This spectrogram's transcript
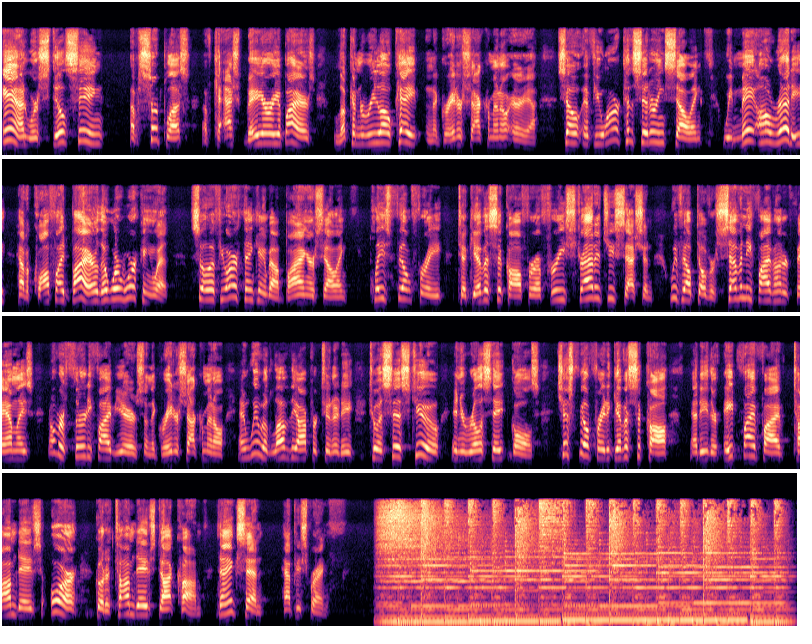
And we're still seeing a surplus of cash Bay Area buyers looking to relocate in the greater Sacramento area. So if you are considering selling, we may already have a qualified buyer that we're working with. So if you are thinking about buying or selling, please feel free to give us a call for a free strategy session. We've helped over 7,500 families in over 35 years in the greater Sacramento, and we would love the opportunity to assist you in your real estate goals. Just feel free to give us a call at either 855-TOM-DAVES or go to tomdaves.com. Thanks and happy spring.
